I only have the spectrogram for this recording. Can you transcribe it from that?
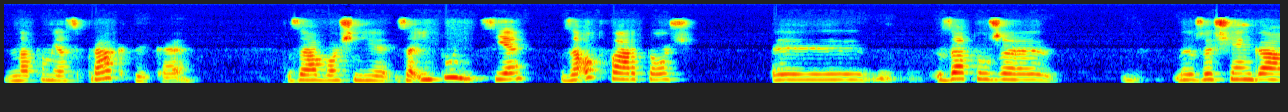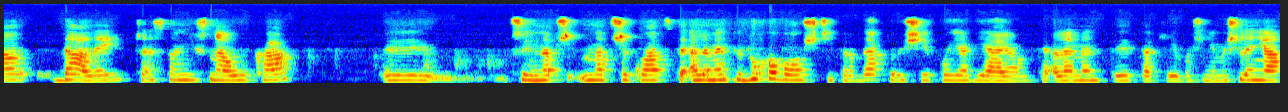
natomiast praktykę, za właśnie, za intuicję, za otwartość, yy, za to, że, że sięga dalej często niż nauka, yy, czyli na, na przykład te elementy duchowości, prawda, które się pojawiają, te elementy takie właśnie myślenia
